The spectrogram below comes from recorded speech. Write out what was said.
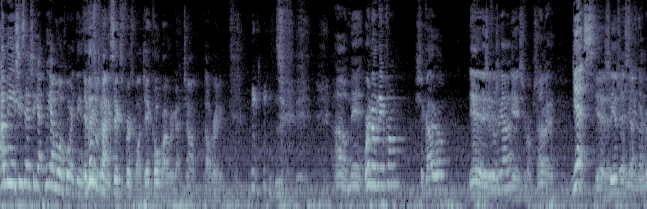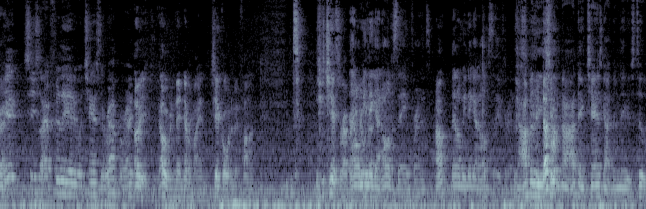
I mean, she said she got we got more important things. if this was about. '96, first of all, J Cole probably would have got jumped already. Oh man. Where Noname from? Chicago. Yeah, Is she yeah, from Chicago? Yeah, she's from Chicago. Okay. Yes. Yeah. She is Yeah, from she's, Chicago. like, right. yeah, she's like affiliated with Chance the Rapper, right? Oh yeah. Oh, then never mind. J Cole would have been fine. Chance the rapper. That don't mean they got all the same friends. Huh? That don't mean they got all the same friends. Nah, I believe. That's she- what- Nah, I think Chance got them niggas too.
